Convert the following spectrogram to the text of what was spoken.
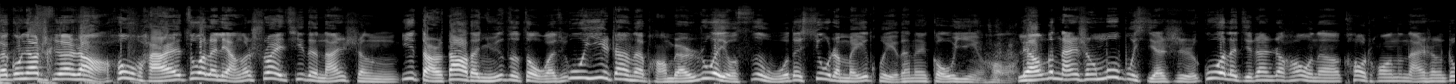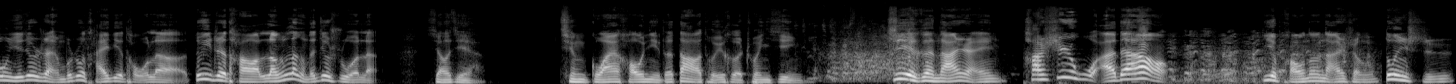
在公交车上，后排坐了两个帅气的男生，一胆大的女子走过去，故意站在旁边，若有似无的秀着美腿在那勾引。哈，两个男生目不斜视。过了几站之后呢，靠窗的男生终于就忍不住抬起头了，对着她冷冷的就说了：“小姐，请管好你的大腿和春心。这个男人他是我的。”一旁的男生顿时。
